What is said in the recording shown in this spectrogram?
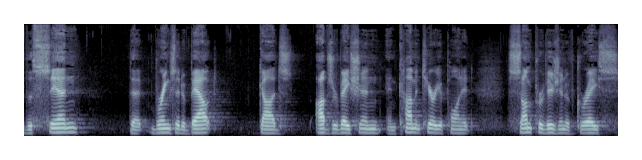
the sin that brings it about, God's observation and commentary upon it, some provision of grace,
